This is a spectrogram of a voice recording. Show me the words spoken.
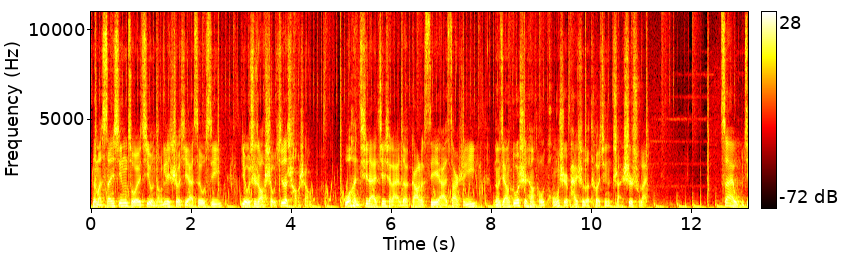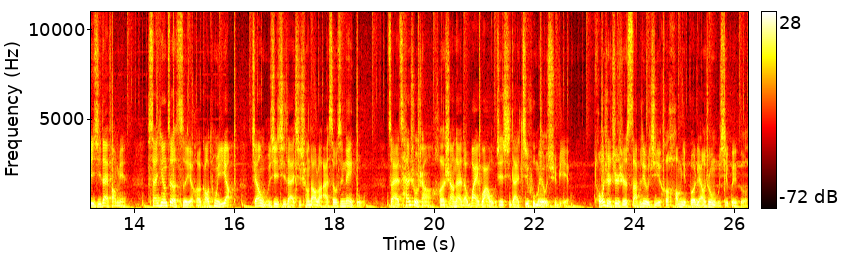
那么，三星作为既有能力设计 SoC 又制造手机的厂商，我很期待接下来的 Galaxy S 二十一能将多摄像头同时拍摄的特性展示出来。在五 G 基带方面，三星这次也和高通一样，将五 G 基带集成到了 SoC 内部，在参数上和上代的外挂五 G 基带几乎没有区别。同时支持 Sub 六 G 和毫米波两种五 G 规格，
